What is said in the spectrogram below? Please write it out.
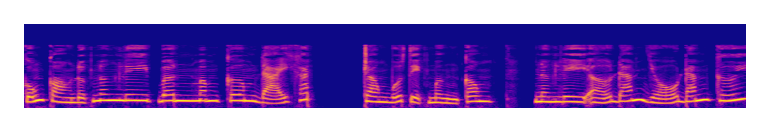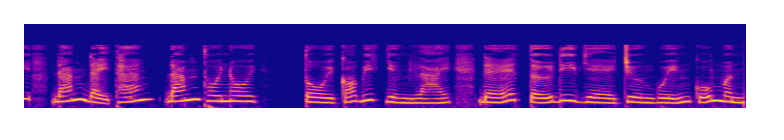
cũng còn được nâng ly bên mâm cơm đại khách trong bữa tiệc mừng công, nâng ly ở đám dỗ, đám cưới, đám đầy tháng, đám thôi nôi. Tôi có biết dừng lại để tự đi về trường nguyện của mình.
